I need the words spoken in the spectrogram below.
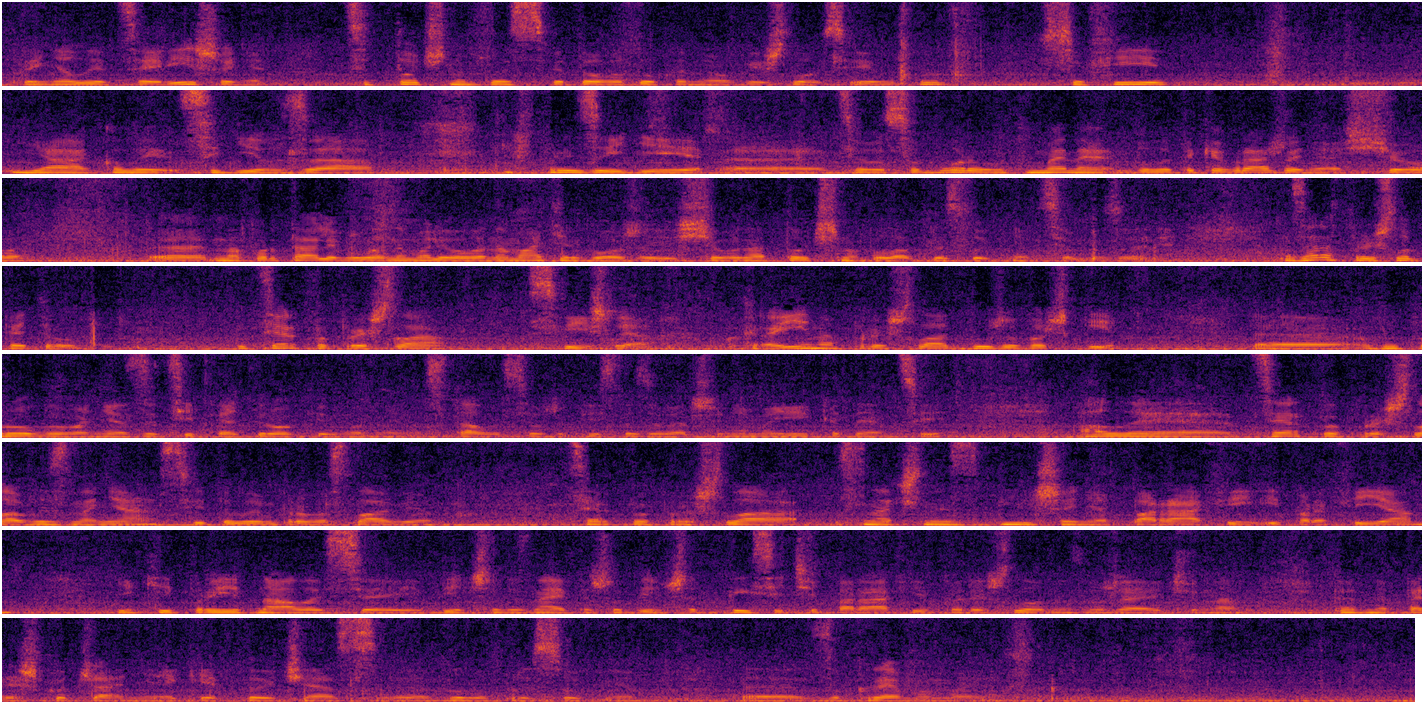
прийняли це рішення, це точно без Святого Духа не обійшлося. І тут в Софії я коли сидів за в президії цього собору, от у мене було таке враження, що на порталі була намальована матір Божа, і що вона точно була присутня в цьому залі. А зараз пройшло 5 років, і церква пройшла свій шлях. Країна пройшла дуже важкі е, випробування за ці 5 років. Вони сталися вже після завершення моєї каденції. Але церква пройшла визнання світовим православ'ям. Церква пройшла значне збільшення парафій і парафіян, які приєдналися. І більше ви знаєте, що більше тисячі парафій перейшло, незважаючи на певне перешкоджання, яке в той час е, було присутнє е, з окремими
